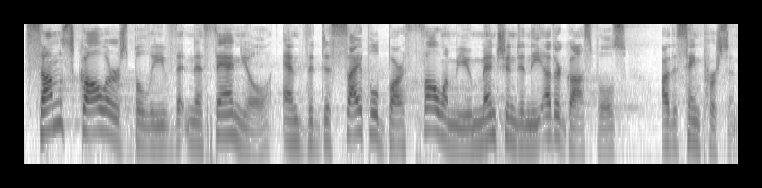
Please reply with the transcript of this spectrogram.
Some scholars believe that Nathanael and the disciple Bartholomew mentioned in the other Gospels are the same person.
